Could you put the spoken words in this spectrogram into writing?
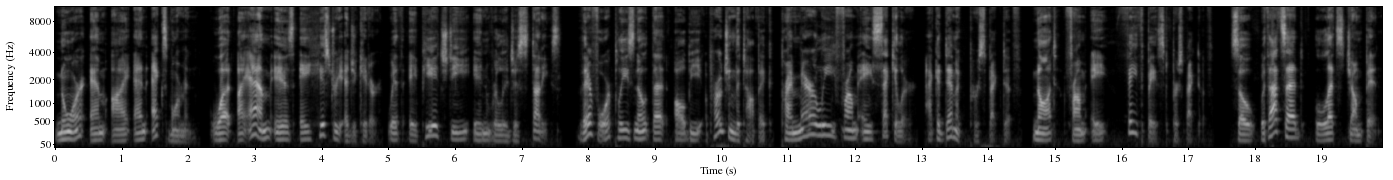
nor am I an ex Mormon. What I am is a history educator with a PhD in religious studies. Therefore, please note that I'll be approaching the topic primarily from a secular, academic perspective, not from a faith based perspective. So, with that said, let's jump in.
